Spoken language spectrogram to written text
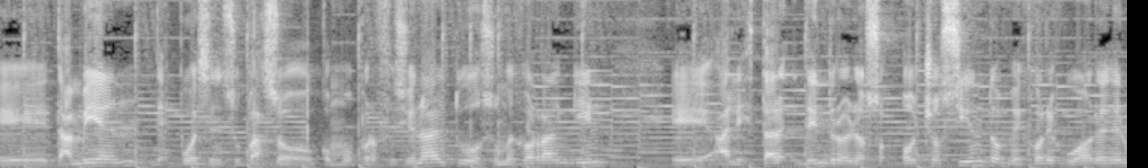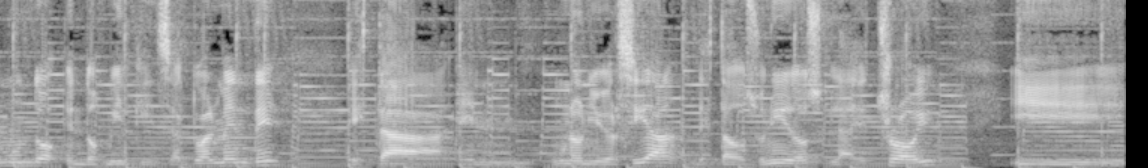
Eh, también, después en su paso como profesional, tuvo su mejor ranking eh, al estar dentro de los 800 mejores jugadores del mundo en 2015. Actualmente está en una universidad de Estados Unidos, la de Troy, y,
